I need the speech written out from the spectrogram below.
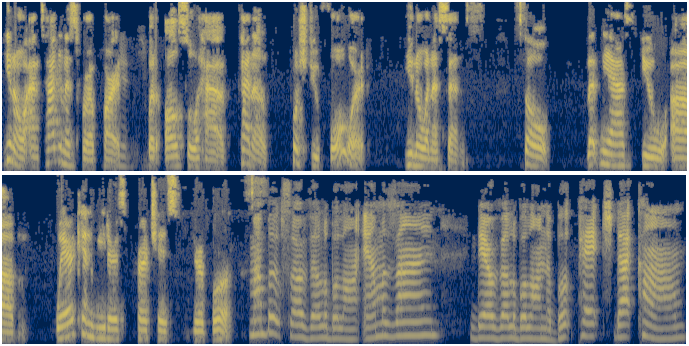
you know, antagonists for a part, but also have kind of pushed you forward, you know, in a sense. So let me ask you, um, where can readers purchase your books? My books are available on Amazon. They're available on thebookpatch.com,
